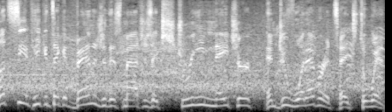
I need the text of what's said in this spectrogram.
Let's see if he can take advantage of this match's extreme nature and do whatever it takes to win.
